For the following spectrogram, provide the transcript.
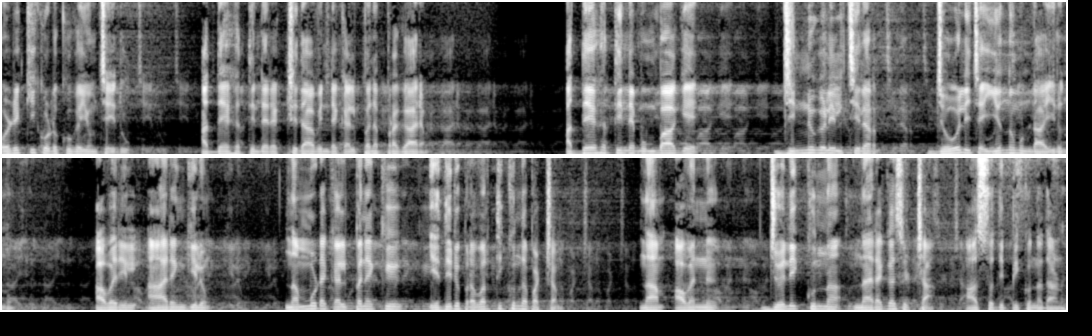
ഒഴുക്കിക്കൊടുക്കുകയും ചെയ്തു. അദ്ദേഹത്തിന്റെ രക്ഷിതാവിന്റെ കൽപ്പനപ്രകാരം. അദ്ദേഹത്തിന്റെ മുമ്പാകെ ജിന്നുകളിൽ ചിലർ ജോലി ചെയ്യുന്നുമുണ്ടായിരുന്നു. അവരിൽ ആരെങ്കിലും നമ്മുടെ കൽപ്പനയ്ക്ക് എതിരു പ്രവർത്തിക്കുന്ന പക്ഷം നാം അവന് ജ്വലിക്കുന്ന നരകശിക്ഷ ആസ്വദിപ്പിക്കുന്നതാണ്.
